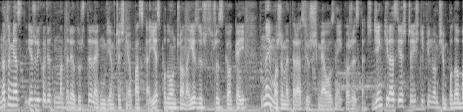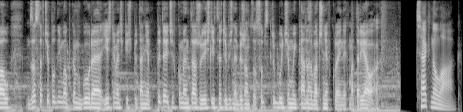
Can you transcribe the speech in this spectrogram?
Natomiast jeżeli chodzi o ten materiał, to już tyle, jak mówiłem wcześniej, opaska jest podłączona, jest już wszystko ok, no i możemy teraz już śmiało z niej korzystać. Dzięki raz jeszcze, jeśli film Wam się podobał, zostawcie pod nim łapkę w górę, jeśli macie jakieś pytania, pytajcie w komentarzu, jeśli chcecie być na bieżąco, subskrybujcie mój kanał, do zobaczenia w kolejnych materiałach. Technolog.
